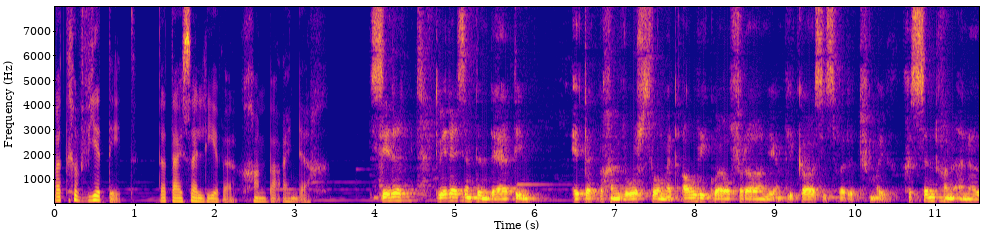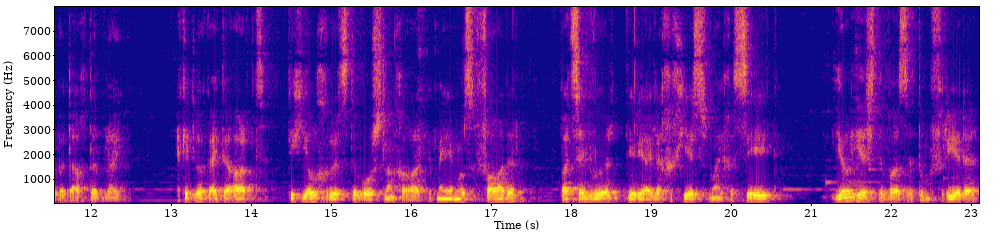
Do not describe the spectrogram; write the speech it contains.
wat geweet het dat hy sy lewe gaan beëindig. Sedert 2013 het ek begin worstel met al die kwelvrae en die implikasies wat dit vir my gesin gaan inhou wat agterbly. Ek het ook uiteraard die heel grootste worsteling gehad met my hemelse Vader wat sy woord deur die Heilige Gees vir my gesê het. Heel eerste was dit om vrede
